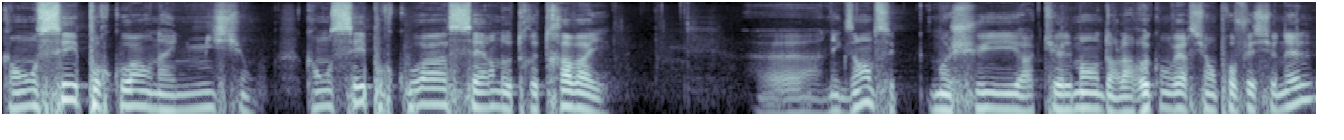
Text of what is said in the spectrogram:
Quand on sait pourquoi on a une mission, quand on sait pourquoi sert notre travail. Euh, un exemple, c'est moi je suis actuellement dans la reconversion professionnelle,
